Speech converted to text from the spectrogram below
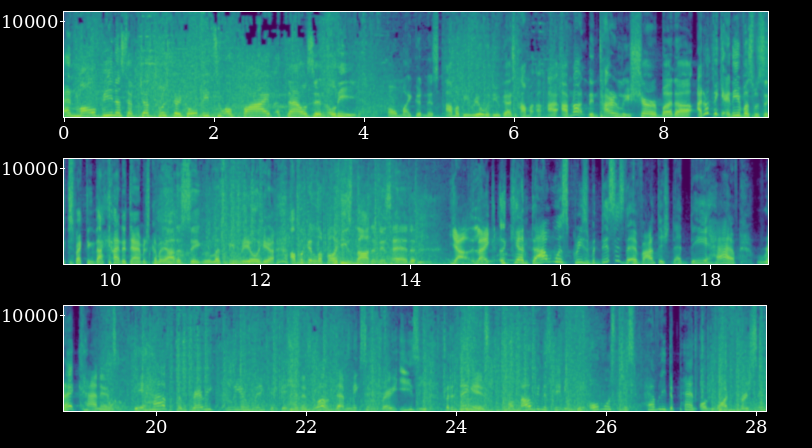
And Malvinas have just pushed their gold lead to a 5,000 lead. Oh my goodness. I'm going to be real with you guys. I, am not entirely sure, but uh, I don't think any of us was expecting that kind of damage coming out of Sing. Let's be real here. I'm looking at LaFell, he's nodding his head. Yeah, like, again, that was crazy, but this is the advantage that they have. Red Cannons, they have a very clear win condition as well. That makes it very easy. But the thing is, for Malvinas Gaming, they almost just heavily depend on one person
